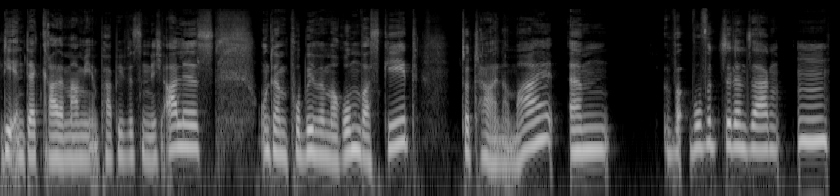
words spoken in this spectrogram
die entdeckt gerade, Mami und Papi wissen nicht alles und dann probieren wir mal rum, was geht. Total normal. Ähm, wo würdest du denn sagen, mh, hm,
